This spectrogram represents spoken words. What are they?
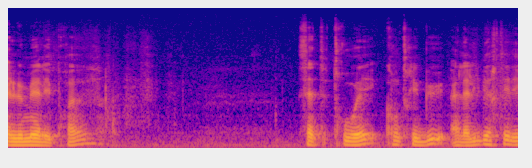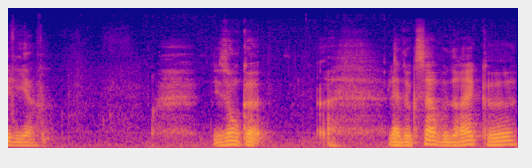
elle le met à l'épreuve. Cette trouée contribue à la liberté des liens. Disons que euh, la doxa voudrait que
